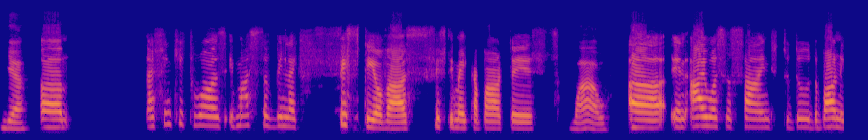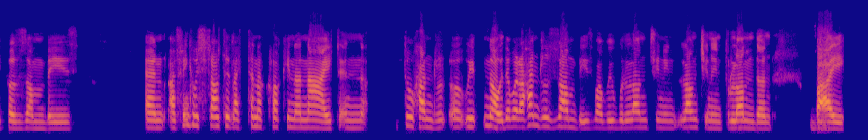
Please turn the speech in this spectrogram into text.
Yeah. um i think it was it must have been like 50 of us 50 makeup artists Wow. Uh, and I was assigned to do the barnacle zombies. And I think we started like 10 o'clock in the night, and 200, uh, we, no, there were 100 zombies while we were launching, in, launching into London by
